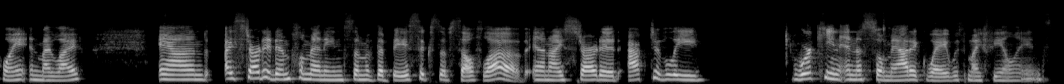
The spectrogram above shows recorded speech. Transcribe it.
point in my life. And I started implementing some of the basics of self love. And I started actively working in a somatic way with my feelings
